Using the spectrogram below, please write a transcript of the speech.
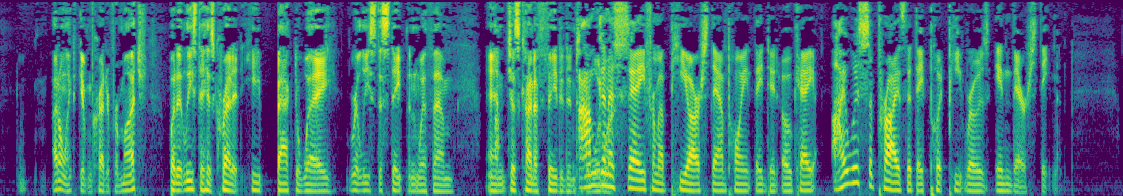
I don't like to give him credit for much, but at least to his credit, he backed away, released a statement with them, and just kind of faded into the woods. I'm woodwork. gonna say from a PR standpoint, they did okay. I was surprised that they put Pete Rose in their statement.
